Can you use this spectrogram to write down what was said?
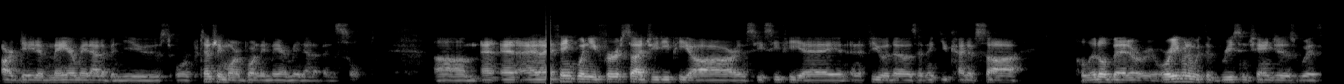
our data may or may not have been used, or potentially more importantly, may or may not have been sold. Um, and, and, and I think when you first saw GDPR and CCPA and, and a few of those, I think you kind of saw a little bit, or, or even with the recent changes with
